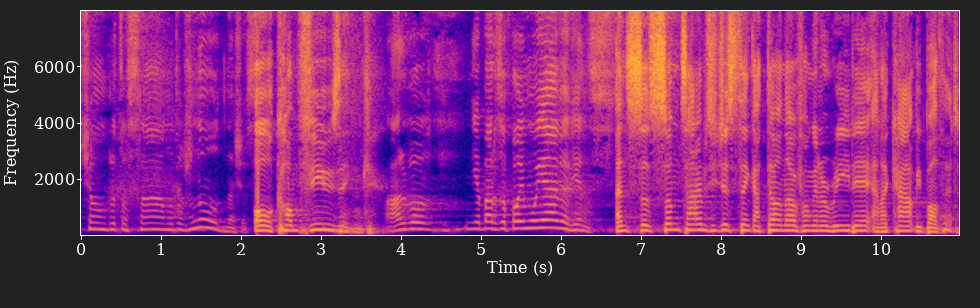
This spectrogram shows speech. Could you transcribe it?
ciągle to samo, to już nudne się staje. or confusing. Albo nie bardzo pojmujemy, więc, And so sometimes you just think, I don't know if I'm going to read it and I can't be bothered.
